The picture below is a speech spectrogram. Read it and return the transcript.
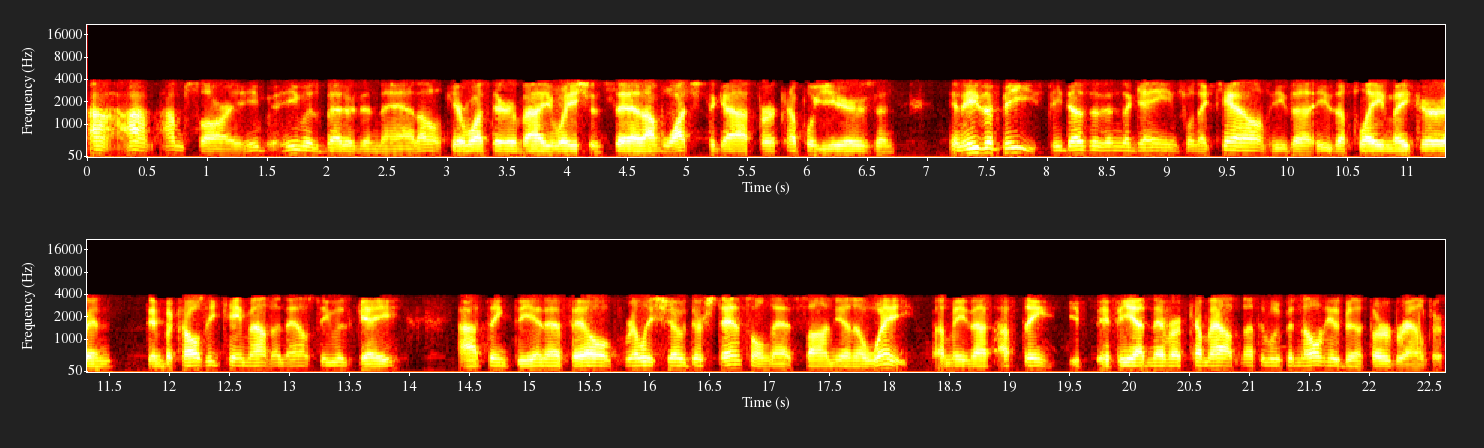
I, I I'm sorry, he he was better than that. I don't care what their evaluation said. I've watched the guy for a couple years, and and he's a beast. He does it in the games when they count. He's a he's a playmaker, and and because he came out and announced he was gay. I think the NFL really showed their stance on that, Sonya, in a way. I mean, I, I think if if he had never come out, nothing would have been known. He'd have been a third rounder,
